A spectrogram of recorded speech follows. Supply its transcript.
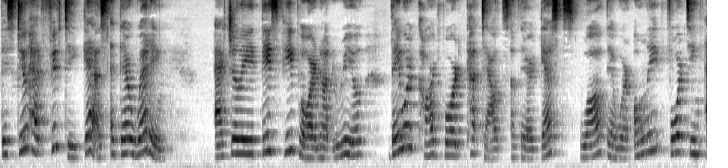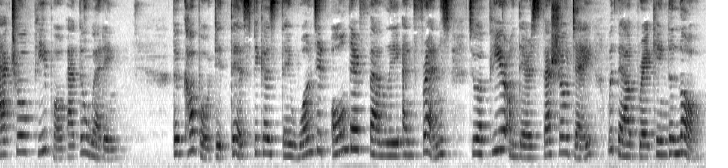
they still had 50 guests at their wedding. Actually, these people are not real. They were cardboard cutouts of their guests, while there were only 14 actual people at the wedding. The couple did this because they wanted all their family and friends to appear on their special day without breaking the law.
